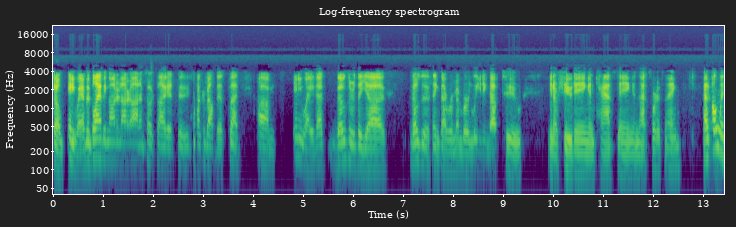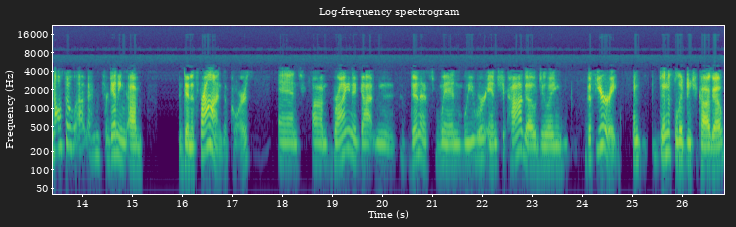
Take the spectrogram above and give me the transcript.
So anyway, I've been blabbing on and on and on. I'm so excited to talk about this, but um, anyway, that those are the uh, those are the things I remember leading up to, you know, shooting and casting and that sort of thing. And, oh, and also uh, I'm forgetting um, Dennis Franz, of course, and um, Brian had gotten Dennis when we were in Chicago doing The Fury. And Dennis lived in Chicago,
